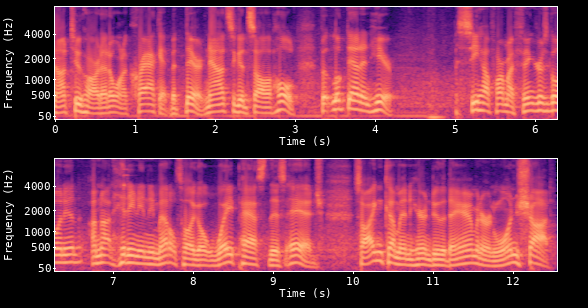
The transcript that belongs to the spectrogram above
not too hard. I don't want to crack it, but there. Now it's a good solid hold. But look down in here. See how far my finger is going in? I'm not hitting any metal till I go way past this edge. So I can come in here and do the diameter in one shot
